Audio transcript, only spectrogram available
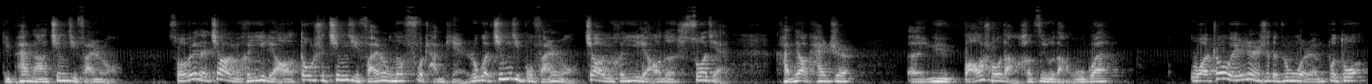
depend on 经济繁荣。所谓的教育和医疗都是经济繁荣的副产品。如果经济不繁荣，教育和医疗的缩减、砍掉开支，呃，与保守党和自由党无关。我周围认识的中国人不多，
